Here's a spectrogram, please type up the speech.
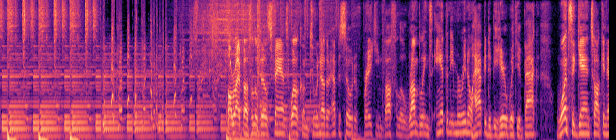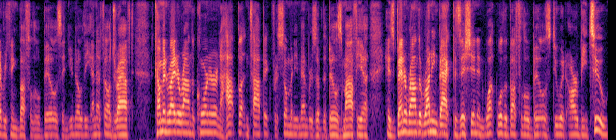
All right, Buffalo Bills fans, welcome to another episode of Breaking Buffalo Rumblings. Anthony Marino, happy to be here with you back once again, talking everything Buffalo Bills. And you know the NFL draft coming right around the corner, and a hot button topic for so many members of the Bills Mafia has been around the running back position and what will the Buffalo Bills do at RB2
